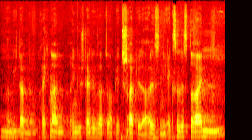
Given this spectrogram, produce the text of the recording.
Mhm. habe ich dann einen Rechner hingestellt und gesagt, so ab jetzt schreibt ihr da alles in die Excel-Liste rein. Mhm.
